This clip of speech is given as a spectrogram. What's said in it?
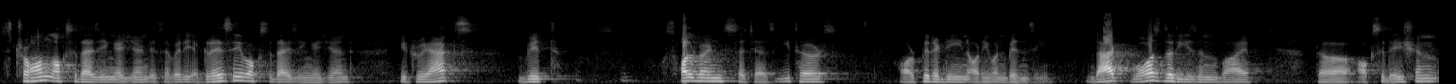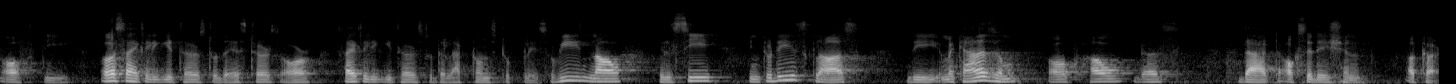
strong oxidizing agent is a very aggressive oxidizing agent. It reacts with solvents such as ethers or pyridine or even benzene. That was the reason why the oxidation of the acyclic ethers to the esters or cyclic ethers to the lactones took place. So, we now will see in today's class the mechanism of how does that oxidation occur.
